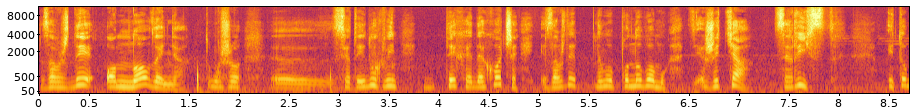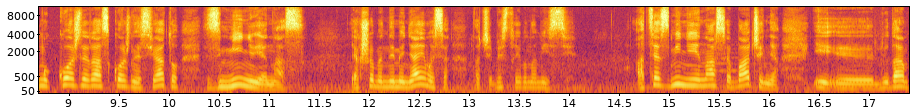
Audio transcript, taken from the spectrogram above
завжди оновлення, тому що е, Святий Дух він дихає де хоче і завжди по-новому. Життя це ріст. І тому кожен раз, кожне свято змінює нас. Якщо ми не міняємося, значить ми стоїмо на місці. А це змінює наше бачення і е, людям,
